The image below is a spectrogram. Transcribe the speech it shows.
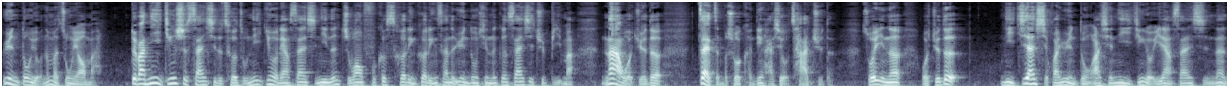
运动有那么重要吗？对吧？你已经是三系的车主，你已经有辆三系，你能指望福克斯和领克零三的运动性能跟三系去比吗？那我觉得再怎么说，肯定还是有差距的。所以呢，我觉得你既然喜欢运动，而且你已经有一辆三系，那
